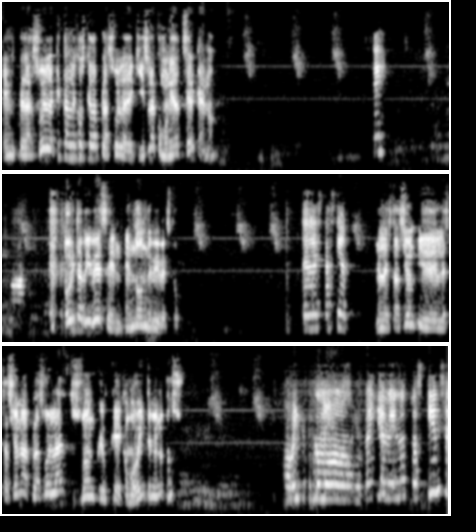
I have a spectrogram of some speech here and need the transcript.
En Plazuela, ¿qué tan lejos queda Plazuela de aquí? Es una comunidad cerca, ¿no? Sí, ¿Tú ahorita vives en, en dónde vives tú? en la estación. En la estación. ¿Y de la estación a Plazuela son, creo que, como 20 minutos? Como 20 minutos, 15.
